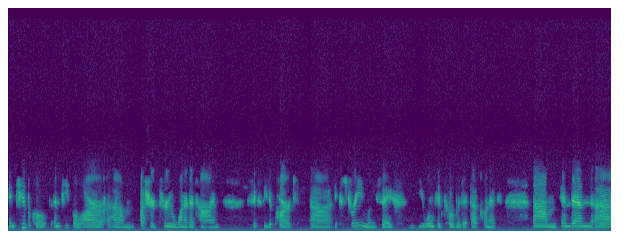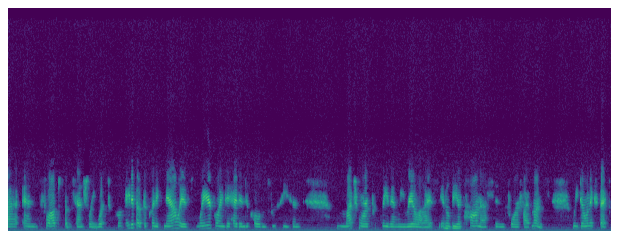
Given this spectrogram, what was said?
in cubicles, and people are um, ushered through one at a time, six feet apart, uh, extremely safe. You won't get COVID at that clinic. Um, and then uh, and swabs essentially. What's great about the clinic now is we're going to head into cold and flu season much more quickly than we realize. It'll be upon us in four or five months. We don't expect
